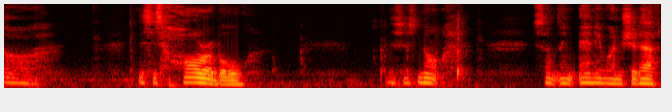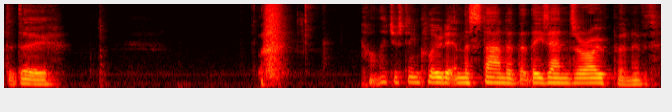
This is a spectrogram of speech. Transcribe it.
Oh, this is horrible. This is not something anyone should have to do. Can't they just include it in the standard that these ends are open if,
